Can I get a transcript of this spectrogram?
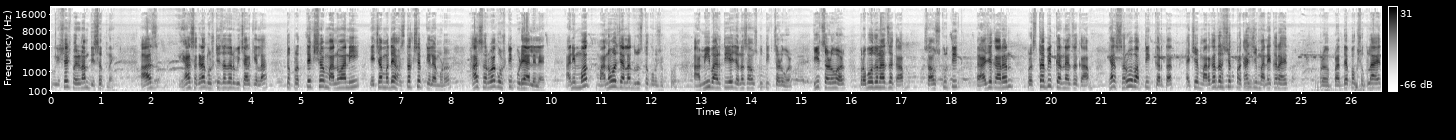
विशेष परिणाम दिसत नाही. आज ह्या सगळ्या गोष्टीचा जर विचार केला तर प्रत्यक्ष मानवानी याच्यामध्ये हस्तक्षेप केल्यामुळं हा सर्व गोष्टी पुढे आलेल्या आहेत. आणि मग मानवच याला दुरुस्त करू शकतो. आम्ही भारतीय जनसांस्कृतिक चळवळ ही चळवळ प्रबोधनाचं काम सांस्कृतिक राजकारण प्रस्थापित करण्याचं काम ह्या सर्व बाबतीत करतात. ह्याचे मार्गदर्शक प्रकाशजी मानेकर आहेत प्र प्राध्यापक शुक्ला आहेत.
